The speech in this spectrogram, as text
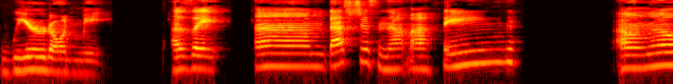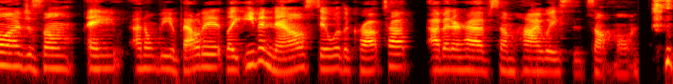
weird on me. I was like, um, that's just not my thing. I don't know. I just don't ain't I don't be about it. Like even now, still with a crop top, I better have some high waisted something on.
